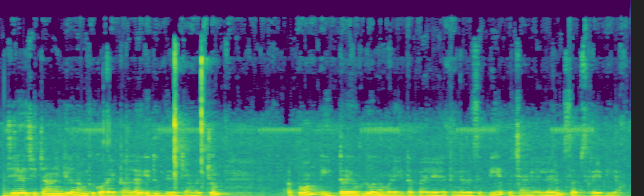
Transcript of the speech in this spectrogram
ഫ്രിഡ്ജിൽ വെച്ചിട്ടാണെങ്കിൽ നമുക്ക് കുറേ കാലം ഇത് ഉപയോഗിക്കാൻ പറ്റും. അപ്പം ഇത്രയേ ഉള്ളൂ നമ്മുടെ ഈത്തപ്പ ലേഹത്തിന്റെ റെസിപ്പി അപ്പോൾ ചാനൽ എല്ലാവരും സബ്സ്ക്രൈബ് ചെയ്യുക.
